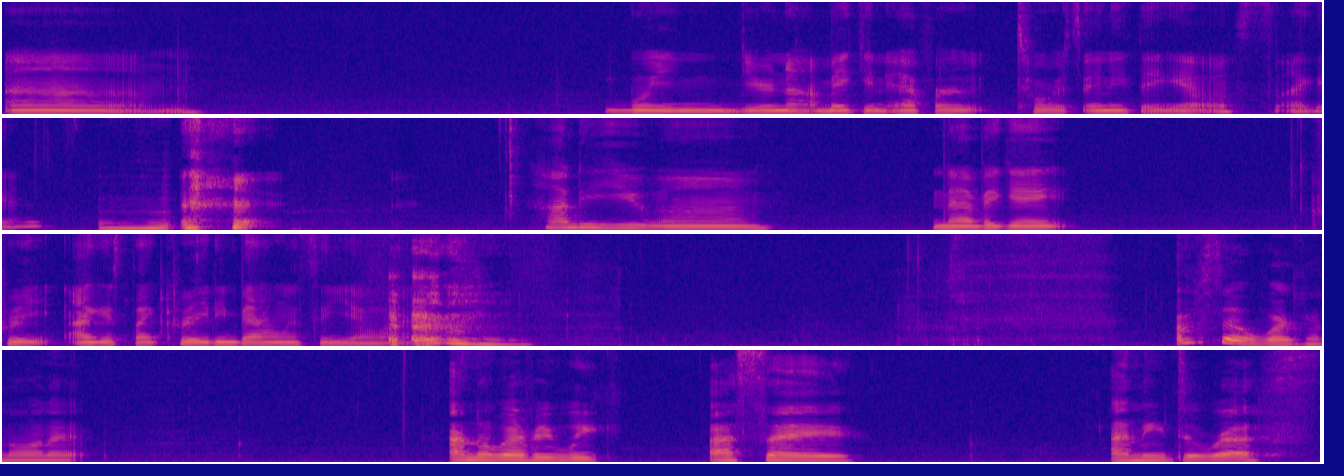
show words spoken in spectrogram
Um when you're not making effort towards anything else, I guess. How do you um navigate create I guess like creating balance in your life? I'm still working on it. I know every week I say I need to rest.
